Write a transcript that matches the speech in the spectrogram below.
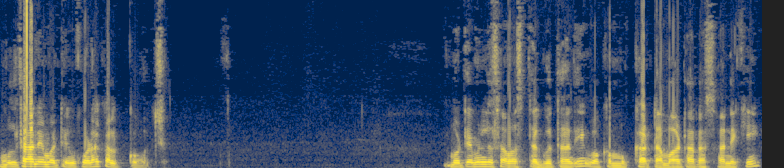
ముల్తానీ మట్టిని కూడా కలుపుకోవచ్చు. మొటిమల సమస్య తగ్గుతుంది. ఒక ముక్క టమాటా రసానికి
